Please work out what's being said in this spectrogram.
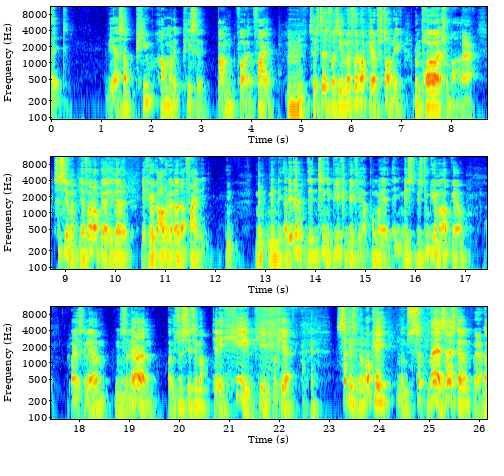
at vi er så pivhammerne pisse bange for at lave fejl. Mm-hmm. Så i stedet for at sige, at jeg har fået en opgave, jeg forstår den ikke, nu prøver jeg sgu bare. Ja. Så siger man, jeg har fået en opgave, jeg kan ikke lave det. Jeg kan jo ikke aflevere noget, der er fejl i. Men, men og det er, den, det er den ting, jeg virkelig, virkelig har på mig. at Hvis, hvis du giver mig en opgave, og jeg skal lave den, mm. så laver jeg den. Og hvis du siger til mig, det er det helt, helt forkert, så kan jeg sige, "Nå, men okay, så, hvad er det så, jeg skal? Ja.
